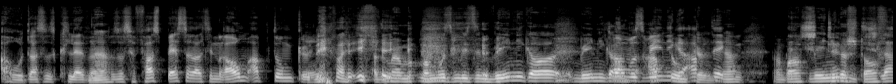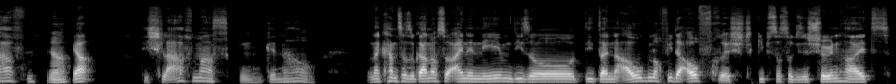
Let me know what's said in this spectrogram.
oh, das ist clever. Ja. Das ist ja fast besser als den Raum abdunkeln. Weil ich, Also man, man muss ein bisschen weniger, weniger man muss weniger abdunkeln, abdecken. Ja. Man braucht weniger Stimmt, Stoff. Schlafen. Ja. Ja, die Schlafmasken, genau. Und dann kannst du sogar noch so eine nehmen, die so, die deine Augen noch wieder auffrischt. Gibt's doch so diese Schönheit,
